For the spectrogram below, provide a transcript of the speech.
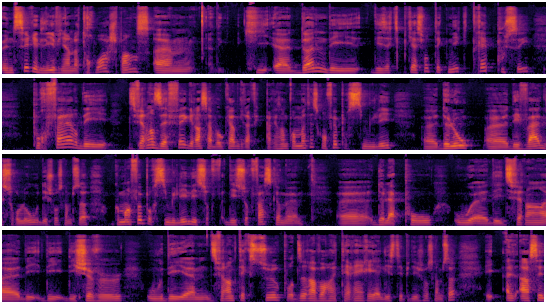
une série de livres, il y en a trois, je pense, qui donnent des, des, explications techniques très poussées pour faire des différents effets grâce à vos cartes graphiques. Par exemple, comment est-ce qu'on fait pour simuler euh, de l'eau, euh, des vagues sur l'eau, des choses comme ça? Comment on fait pour simuler les des surfaces comme euh, de la peau ou des différents des, des, des, cheveux ou des différentes textures pour dire avoir un terrain réaliste et puis des choses comme ça. Et alors c'est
